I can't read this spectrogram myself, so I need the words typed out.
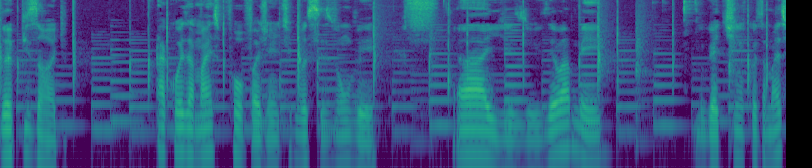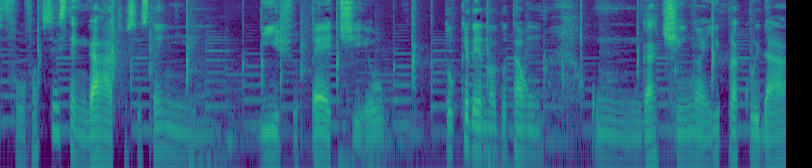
do episódio. A coisa mais fofa, gente, que vocês vão ver. Ai, Jesus, eu amei. O gatinho é a coisa mais fofa. Vocês têm gato? Vocês têm bicho, pet? Eu tô querendo adotar um, um gatinho aí para cuidar,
